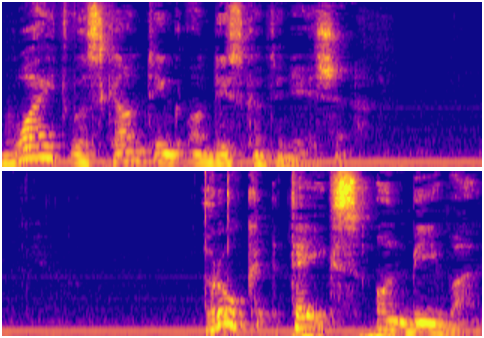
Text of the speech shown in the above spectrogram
White was counting on this continuation. Rook takes on b1.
